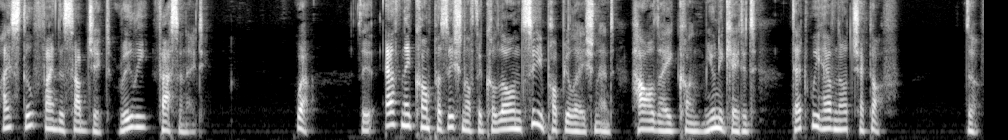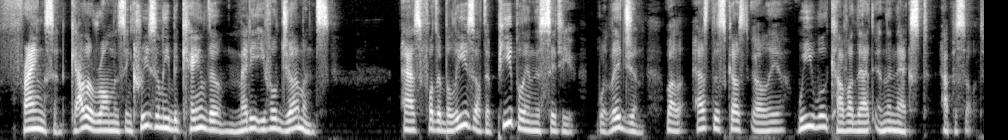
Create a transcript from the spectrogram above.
I still find the subject really fascinating. Well, the ethnic composition of the Cologne city population and how they communicated, that we have not checked off. The Franks and Gallo-Romans increasingly became the medieval Germans. As for the beliefs of the people in the city, religion, well, as discussed earlier, we will cover that in the next episode.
